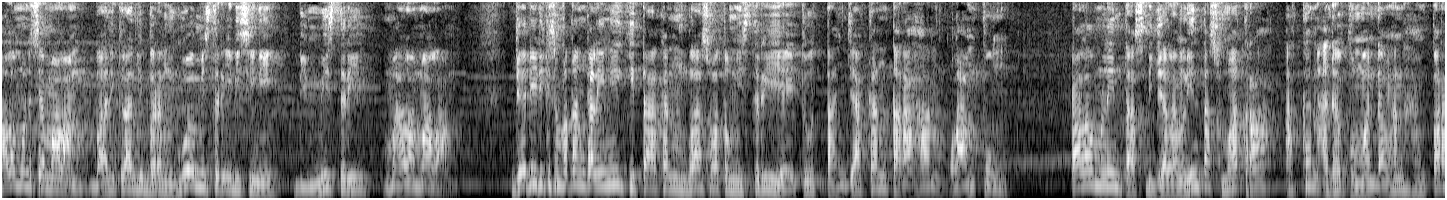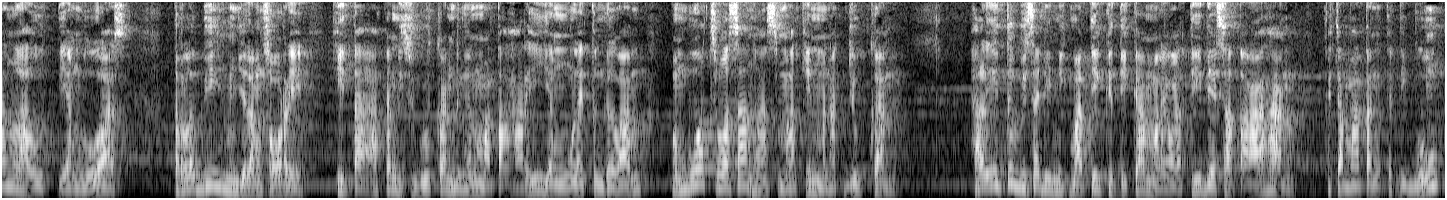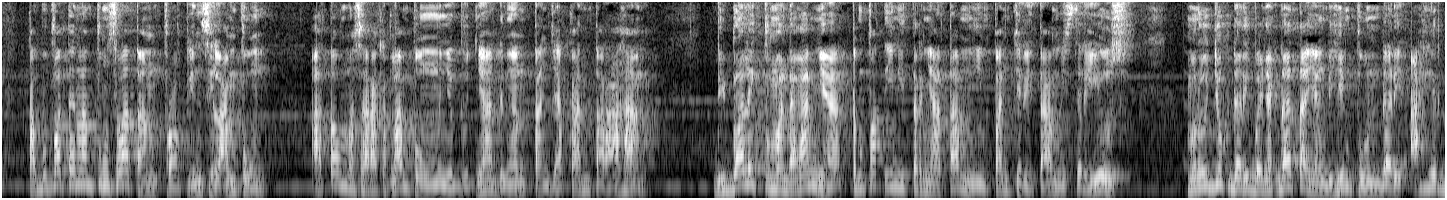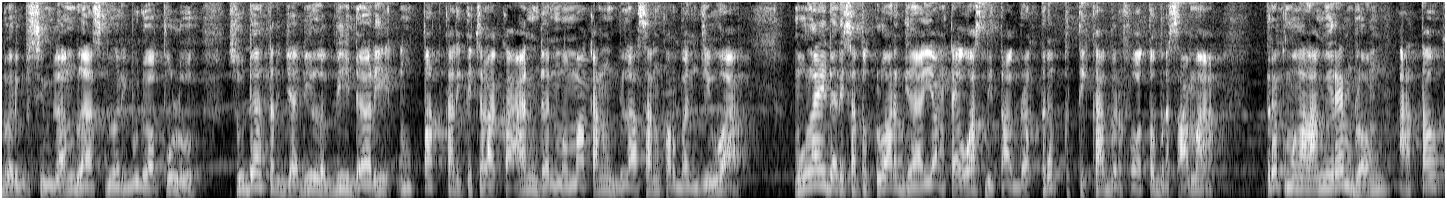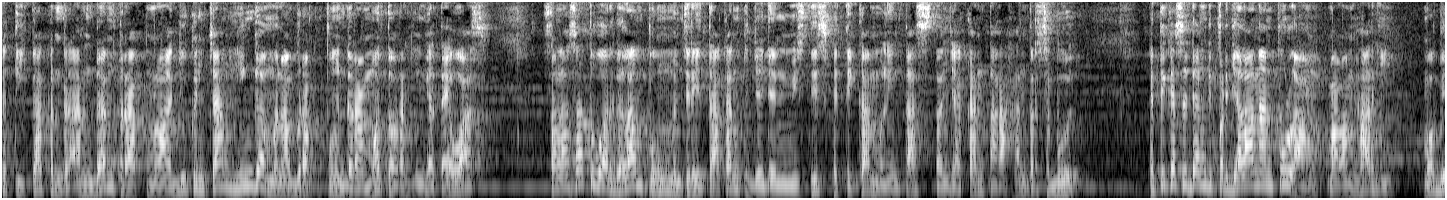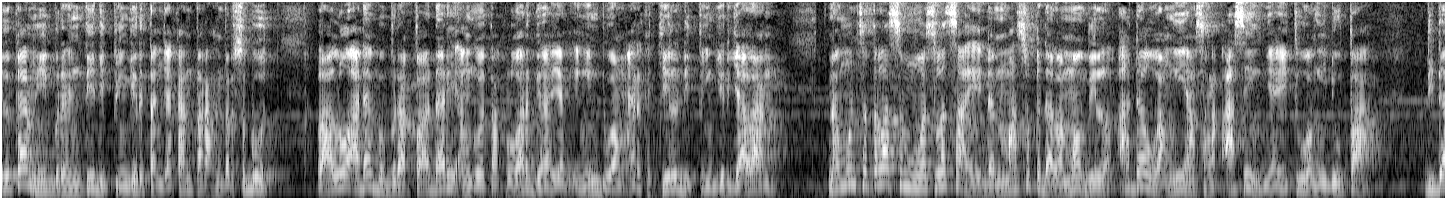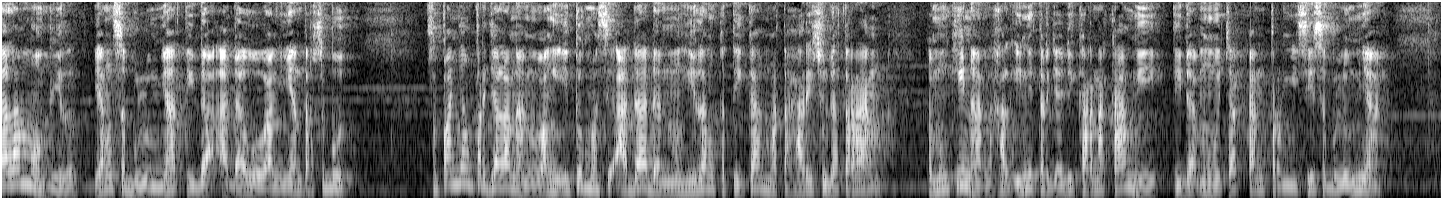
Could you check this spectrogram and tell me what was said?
Halo manusia malam, balik lagi bareng gua Misteri di sini di Misteri Malam-Malam. Jadi di kesempatan kali ini kita akan membahas suatu misteri yaitu Tanjakan Tarahan Lampung. Kalau melintas di jalan lintas Sumatera akan ada pemandangan hamparan laut yang luas. Terlebih menjelang sore, kita akan disuguhkan dengan matahari yang mulai tenggelam membuat suasana semakin menakjubkan. Hal itu bisa dinikmati ketika melewati Desa Tarahan, Kecamatan Ketibung, Kabupaten Lampung Selatan, Provinsi Lampung, atau masyarakat Lampung menyebutnya dengan Tanjakan Tarahan. Di balik pemandangannya, tempat ini ternyata menyimpan cerita misterius. Merujuk dari banyak data yang dihimpun dari akhir 2019-2020, sudah terjadi lebih dari empat kali kecelakaan dan memakan belasan korban jiwa. Mulai dari satu keluarga yang tewas ditabrak truk ketika berfoto bersama, Truk mengalami remblong atau ketika kendaraan dam truk melaju kencang hingga menabrak pengendara motor hingga tewas. Salah satu warga Lampung menceritakan kejadian mistis ketika melintas tanjakan Tarahan tersebut. Ketika sedang di perjalanan pulang malam hari, mobil kami berhenti di pinggir tanjakan Tarahan tersebut. Lalu ada beberapa dari anggota keluarga yang ingin buang air kecil di pinggir jalan. Namun setelah semua selesai dan masuk ke dalam mobil, ada wangi yang sangat asing, yaitu wangi dupa. Di dalam mobil yang sebelumnya tidak ada wewangian tersebut. Sepanjang perjalanan, wangi itu masih ada dan menghilang ketika matahari sudah terang. Kemungkinan hal ini terjadi karena kami tidak mengucapkan permisi sebelumnya.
